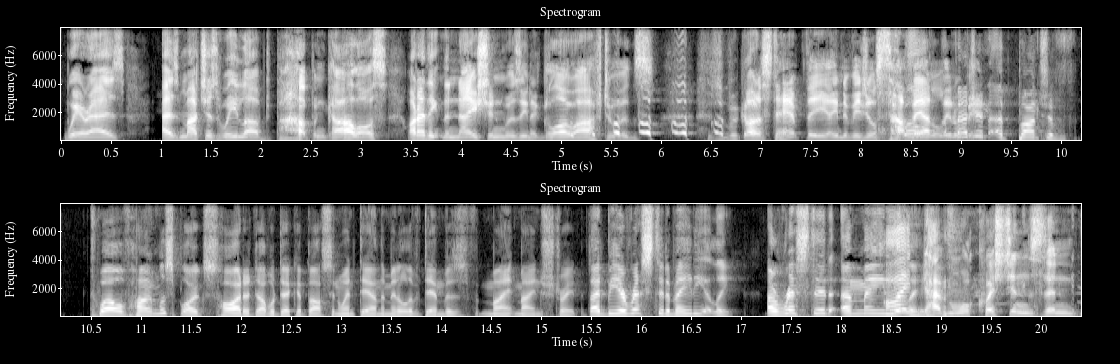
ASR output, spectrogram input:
Whereas, as much as we loved Pup and Carlos, I don't think the nation was in a glow afterwards. We've got to stamp the individual stuff Well, out a little imagine bit. Imagine a bunch of twelve homeless blokes hired a double decker bus and went down the middle of Denver's main, main street. They'd be arrested immediately. Arrested immediately. I have more questions than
